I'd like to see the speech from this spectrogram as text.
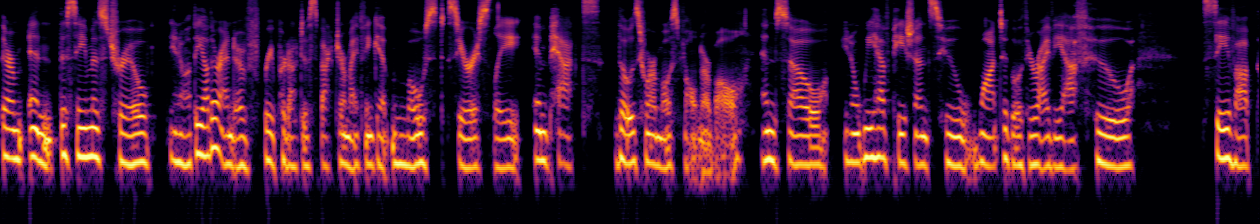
they're, and the same is true, you know, at the other end of reproductive spectrum, I think it most seriously impacts those who are most vulnerable. And so, you know, we have patients who want to go through IVF who save up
